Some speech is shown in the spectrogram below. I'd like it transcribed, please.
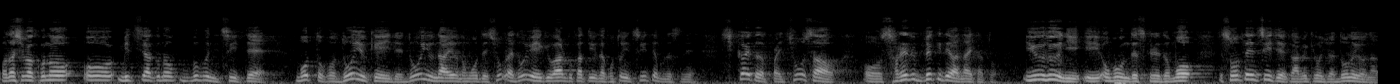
私はこの密約の部分について、もっとこうどういう経緯で、どういう内容のもので、将来どういう影響があるのかというようなことについてもですね、しっかりとやっぱり調査をされるべきではないかというふうに思うんですけれども、その点について、安倍教授はどのような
